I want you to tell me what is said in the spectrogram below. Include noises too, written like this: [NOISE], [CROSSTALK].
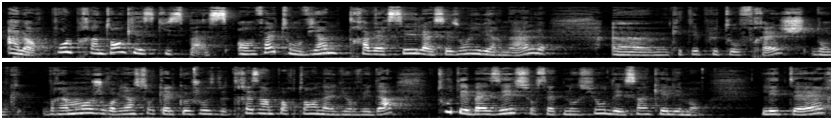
Alors, pour le printemps, qu'est-ce qui se passe? En fait, on vient de traverser la saison hivernale. Euh, qui était plutôt fraîche. Donc vraiment, je reviens sur quelque chose de très important en Ayurveda. Tout est basé sur cette notion des cinq éléments. L'éther,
